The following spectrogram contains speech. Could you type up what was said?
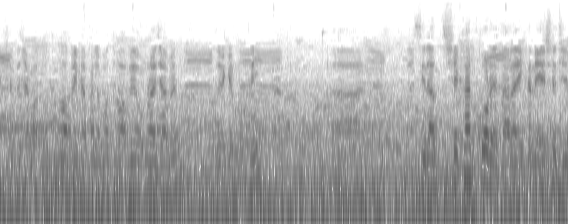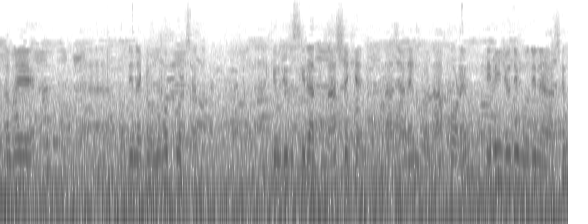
একসাথে জামাতবদ্ধভাবে কাফেলাবদ্ধভাবে ওনারা যাবেন ওদেরকে মধ্যেই আর সিরাত শেখার পরে তারা এখানে এসে যেভাবে মদিনাকে অনুভব করছেন কেউ যদি সিরাত না শেখেন না জানেন বা না পড়েন তিনি যদি মদিনায় আসেন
